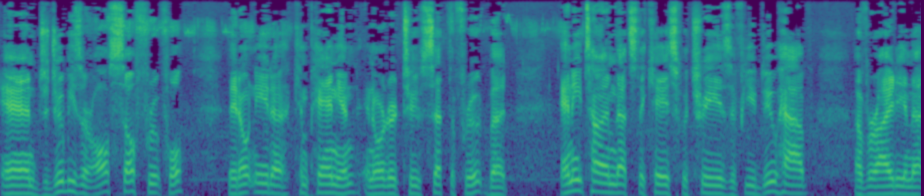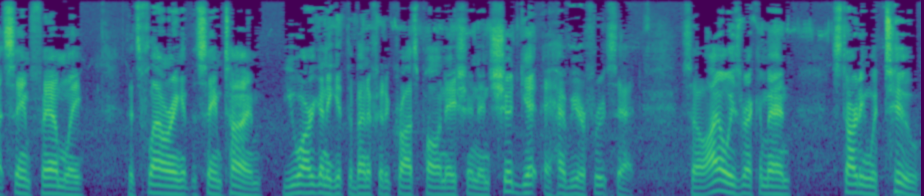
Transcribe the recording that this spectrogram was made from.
And jujubes are all self-fruitful. They don't need a companion in order to set the fruit, but anytime that's the case with trees, if you do have a variety in that same family, that's flowering at the same time, you are going to get the benefit of cross pollination and should get a heavier fruit set. So I always recommend starting with two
